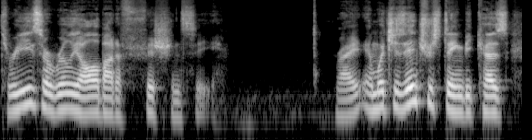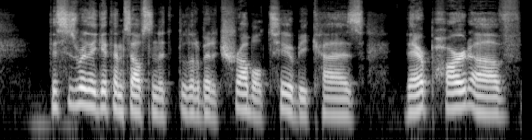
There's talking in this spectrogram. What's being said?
threes are really all about efficiency right? And which is interesting because this is where they get themselves into a little bit of trouble too because they're part of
